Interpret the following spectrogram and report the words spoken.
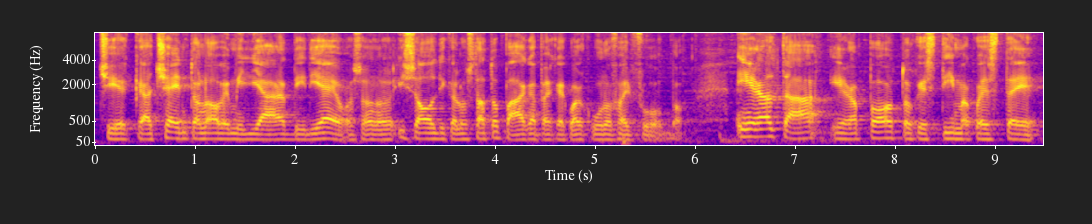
circa 109 miliardi di euro, sono i soldi che lo Stato paga perché qualcuno fa il furbo. In realtà il rapporto che stima queste,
